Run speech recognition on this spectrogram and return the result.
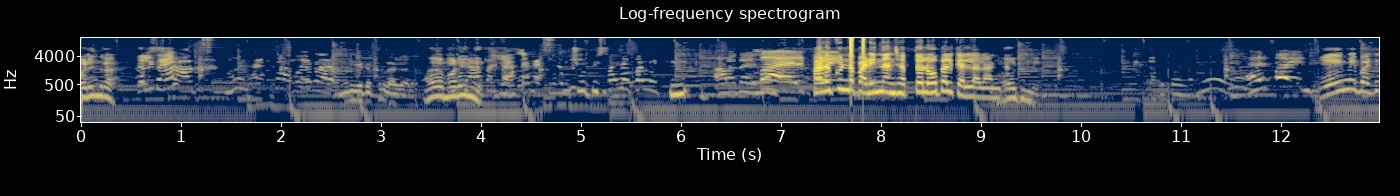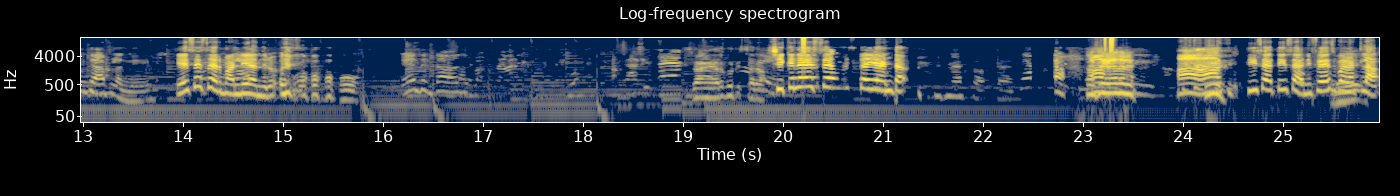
పడిందిరా పడకుండా పడిందని చెప్తే లోపలికి వెళ్ళాలంట. ఏమి బట్టి చేపలన్నీ? వేసేసారు మళ్ళీ అందులో. చికెన్ వేస్తే వస్తాయి అంట ఆ, ఆ, తీసా తీసా నీ ఫేస్ పడి అట్లా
